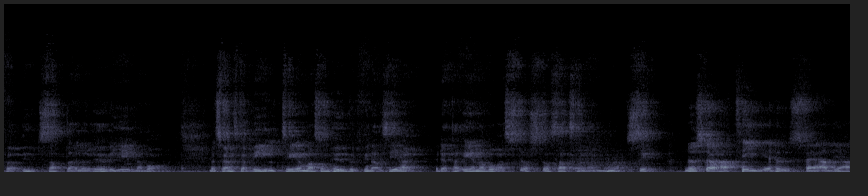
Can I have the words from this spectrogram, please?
för utsatta eller övergivna barn. Med Svenska Biltema som huvudfinansiär är detta en av våra största satsningar någonsin. Nu står här tio hus färdiga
